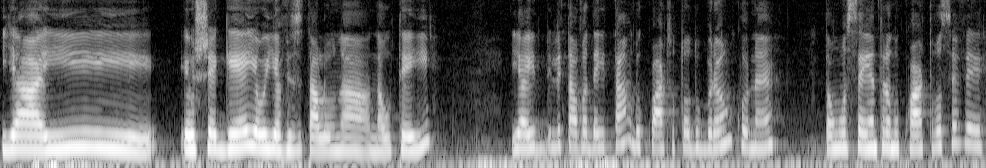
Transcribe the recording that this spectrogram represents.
E aí eu cheguei, eu ia visitá-lo na, na UTI. E aí ele estava deitado, o quarto todo branco, né? Então você entra no quarto, você vê.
